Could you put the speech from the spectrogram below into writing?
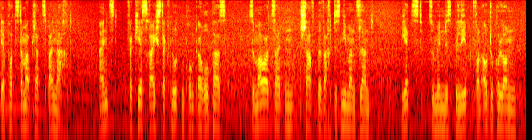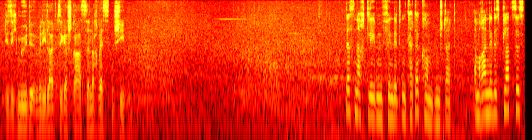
Der Potsdamer Platz bei Nacht. Einst verkehrsreichster Knotenpunkt Europas, zu Mauerzeiten scharf bewachtes Niemandsland, Jetzt zumindest belebt von Autokolonnen, die sich müde über die Leipziger Straße nach Westen schieben. Das Nachtleben findet in Katakomben statt. Am Rande des Platzes,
